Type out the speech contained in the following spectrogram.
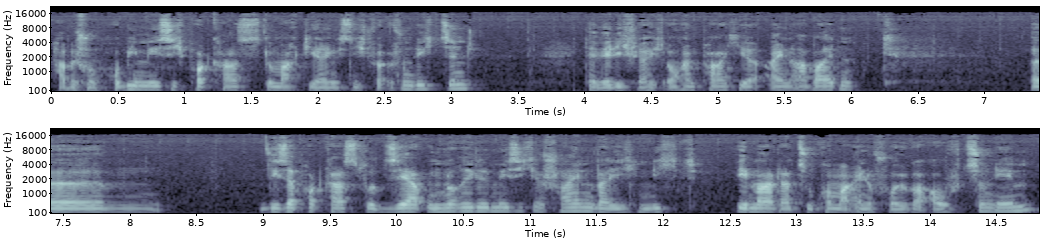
habe schon hobbymäßig Podcasts gemacht, die allerdings nicht veröffentlicht sind. Da werde ich vielleicht auch ein paar hier einarbeiten. Ähm, dieser Podcast wird sehr unregelmäßig erscheinen, weil ich nicht immer dazu komme, eine Folge aufzunehmen.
